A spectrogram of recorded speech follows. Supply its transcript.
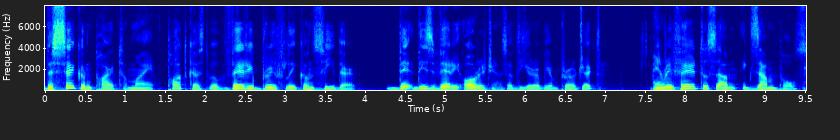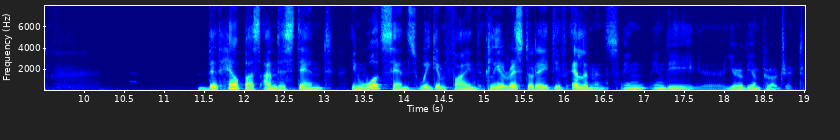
The second part of my podcast will very briefly consider th- these very origins of the European project and refer to some examples that help us understand in what sense we can find clear restorative elements in, in the uh, European project.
